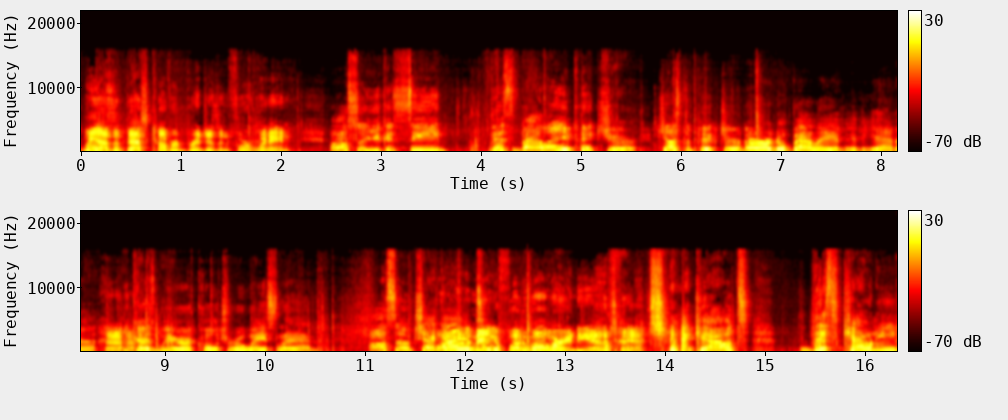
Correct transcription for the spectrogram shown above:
We have the best covered bridges in Fort Wayne. Also, you can see this ballet picture. Just a picture. There are no ballet in Indiana because we are a cultural wasteland. Also, check Why are you making fun of all our Indiana fans? check out this county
